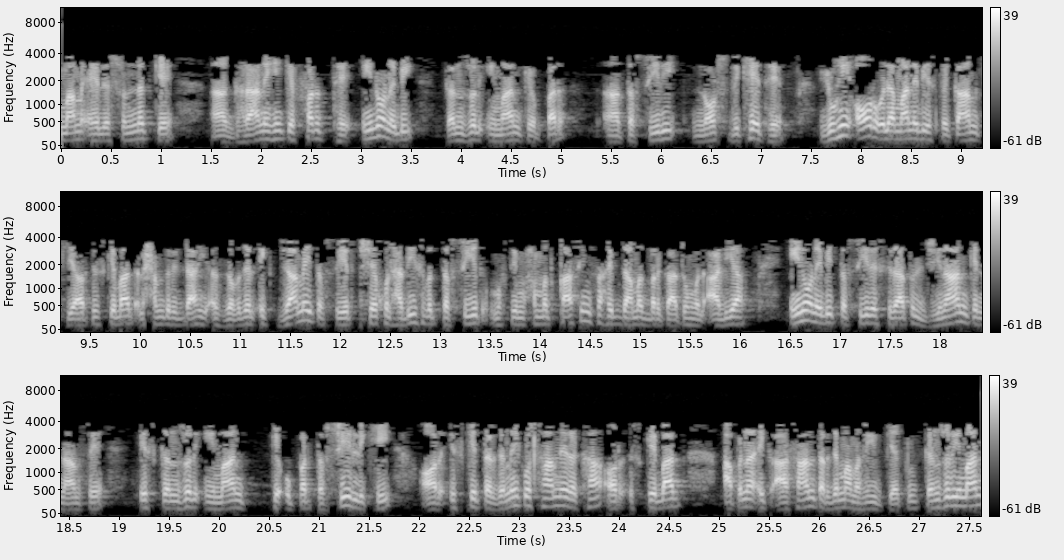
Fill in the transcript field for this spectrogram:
امام اہل سنت کے گھرانے ہی کے فرد تھے۔ انہوں نے بھی کنز ایمان کے اوپر تفسیری نوٹس لکھے تھے۔ یوں ہی اور علماء نے بھی اس پہ کام کیا۔ اور اس کے بعد الحمد للہ ایک جامع تفسیر، شیخ الحدیث و تفسیر مفتی محمد قاسم صاحب دامت برکاتم العالیہ، انہوں نے بھی تفسیر سیرات الجنان کے نام سے اس کنز ایمان کے اوپر تفسیر لکھی اور اس کے ترجمے کو سامنے رکھا اور اس کے بعد اپنا ایک آسان ترجمہ مزید کیا۔ کیونکہ کنز ایمان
